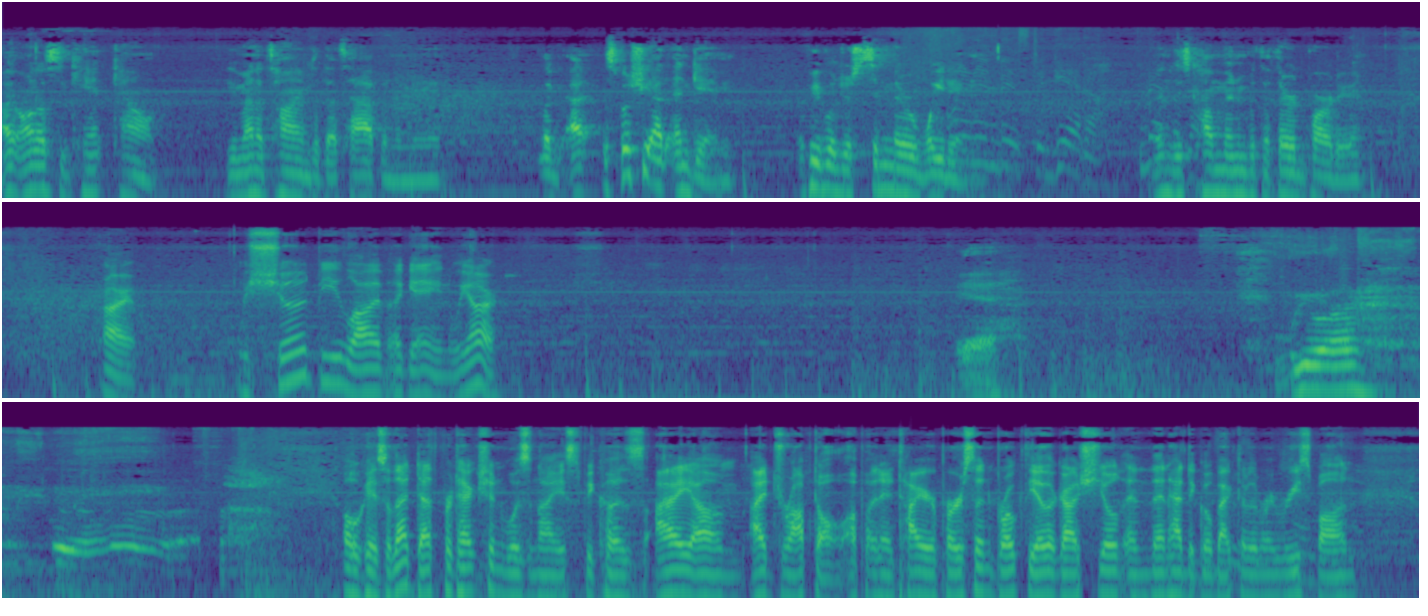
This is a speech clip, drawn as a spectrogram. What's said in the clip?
I honestly can't count the amount of times that that's happened to me. Like, at, especially at endgame, where people are just sitting there waiting and just come in with a third party. Alright. We should be live again. We are. Yeah. We are. Okay, so that death protection was nice because I um I dropped all up an entire person, broke the other guy's shield, and then had to go back to the respawn.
